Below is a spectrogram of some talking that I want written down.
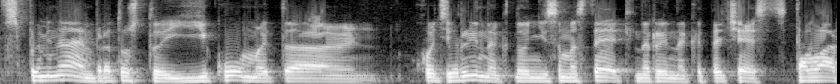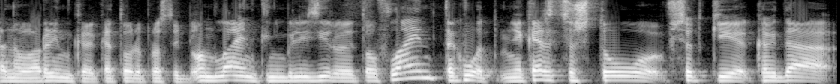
Вспоминаем про то, что Яком — это хоть и рынок, но не самостоятельный рынок, это часть товарного рынка, который просто онлайн каннибализирует офлайн. Так вот, мне кажется, что все-таки, когда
